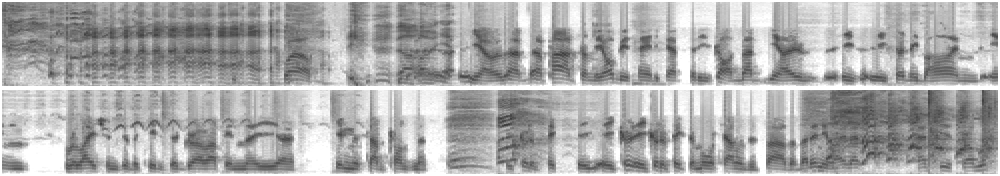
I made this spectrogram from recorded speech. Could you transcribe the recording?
well, uh, yeah, you know, apart from the obvious handicaps that he's got, but you know, he's he's certainly behind in relation to the kids that grow up in the uh, in the subcontinent. He could have picked he, he could he could have picked a more talented father, but anyway, that's that's his problem.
